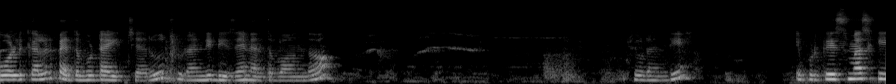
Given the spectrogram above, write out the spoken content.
గోల్డ్ కలర్ పెద్ద బుట్ట ఇచ్చారు. చూడండి డిజైన్ ఎంత బాగుందో. చూడండి. ఇప్పుడు క్రిస్మస్కి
